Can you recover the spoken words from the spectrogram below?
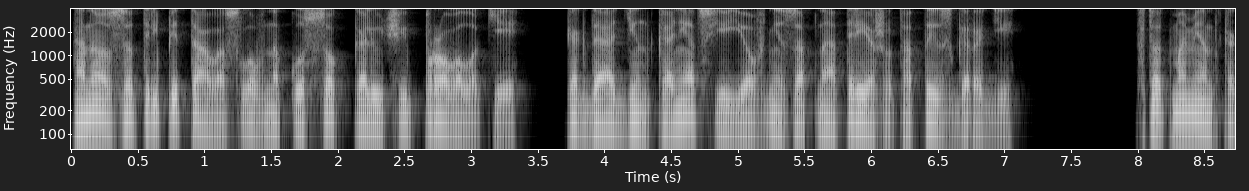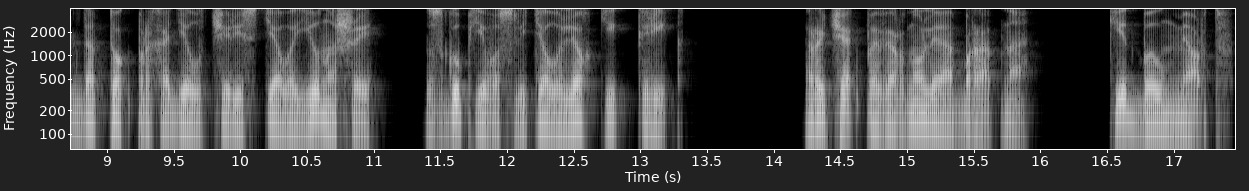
Оно затрепетало, словно кусок колючей проволоки, когда один конец ее внезапно отрежут от изгороди. В тот момент, когда ток проходил через тело юноши, с губ его слетел легкий крик. Рычаг повернули обратно. Кит был мертв.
